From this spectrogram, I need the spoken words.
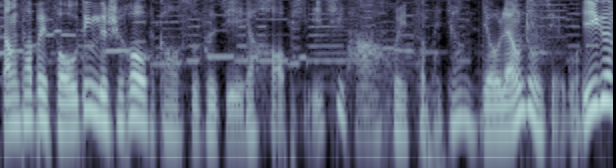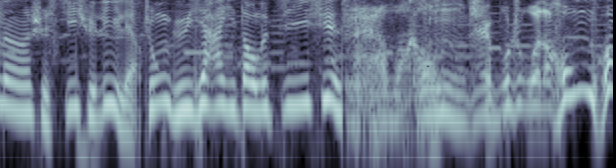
当他被否定的时候，他告诉自己要好脾气。他会怎么样？有两种结果，一个呢是积蓄力量，终于压抑到了极限，我控制不住我的洪荒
